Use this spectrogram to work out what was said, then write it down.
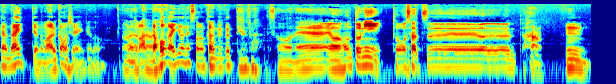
がないっていうのもあるかもしれんけど、まあ、でもうんあった方がいいよねその感覚っていうのは。そうね。いや本当に盗撮犯うん。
